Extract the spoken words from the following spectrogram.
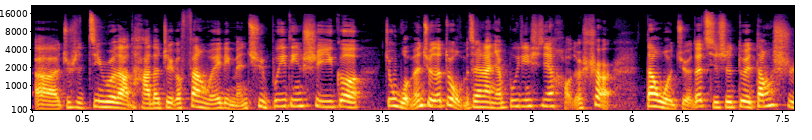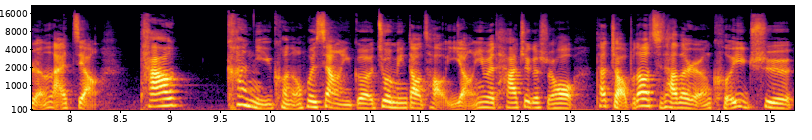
呃就是进入到他的这个范围里面去，不一定是一个就我们觉得对我们这来讲不一定是件好的事儿，但我觉得其实对当事人来讲，他看你可能会像一个救命稻草一样，因为他这个时候他找不到其他的人可以去。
